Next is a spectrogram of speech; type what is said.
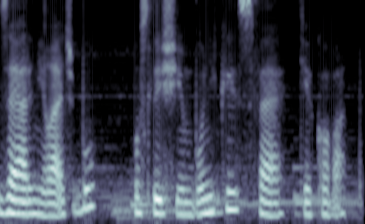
za jarní léčbu uslyším buňky své děkovat.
